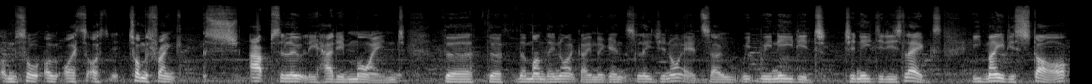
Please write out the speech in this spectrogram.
I'm so, I, I, Thomas Frank absolutely had in mind the, the, the, Monday night game against Leeds United. So we, we needed to needed his legs. He made his start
